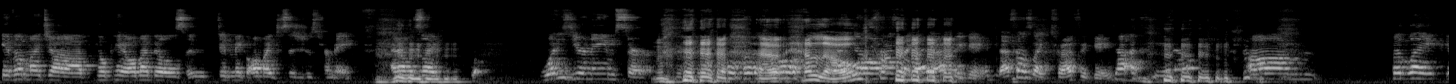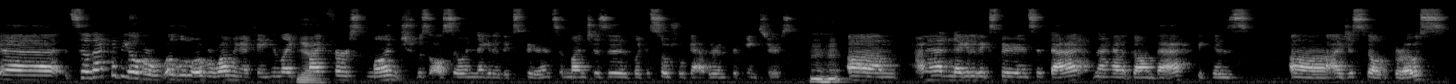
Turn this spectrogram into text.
give up my job, he'll pay all my bills, and didn't make all my decisions for me. And I was like. What is your name, sir? uh, hello. That sounds like trafficking. That sounds like trafficking. You know? um, but like, uh, so that could be over a little overwhelming, I think. And like, Yeah. my first munch was also a negative experience. A munch is a like a social gathering for Kinksters. hmm Um, I had a negative experience at that, and I haven't gone back because uh, I just felt gross.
